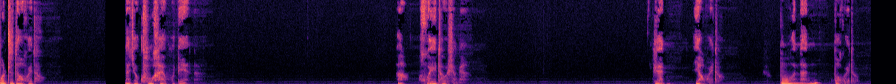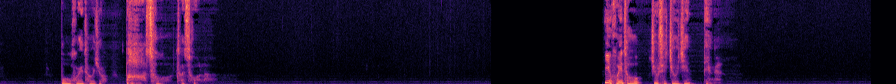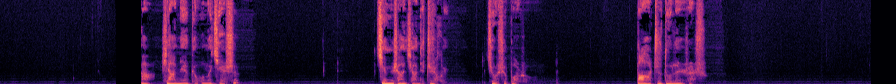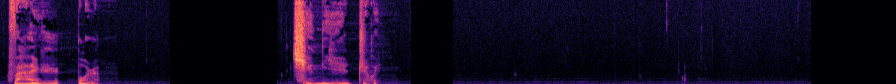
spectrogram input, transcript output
不知道回头，那就苦海无边了。啊，回头是岸，人要回头，不能不回头，不回头就大错特错了。一回头就是究竟平安。啊，下面给我们解释经上讲的智慧，就是般若。大智度论上说，凡于般若。情言智慧，《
